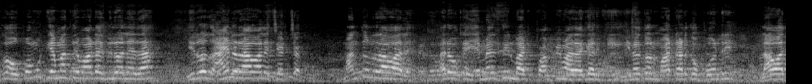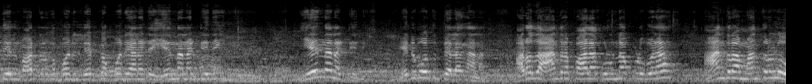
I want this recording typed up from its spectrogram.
ఒక ఉప ముఖ్యమంత్రి మాట విలువ లేదా ఈరోజు ఆయన రావాలి చర్చకు మంత్రులు రావాలి. అరే ఒక ఎమ్మెల్సీని వాటి పంపి మా దగ్గరికి ఈయనతో మాట్లాడుకోపోండి లావాదేవీలు మాట్లాడుకోపోండి లేపకపోండి అనంటే ఏందన్నట్టు ఇది? ఏందన్నట్టు ఇది? ఎటుపోతుంది తెలంగాణ? ఆ రోజు ఆంధ్ర పాలకులు ఉన్నప్పుడు కూడా ఆంధ్ర మంత్రులు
